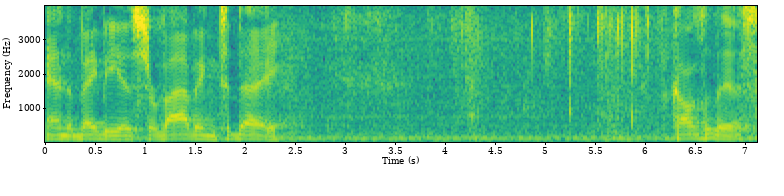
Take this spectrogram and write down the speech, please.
and the baby is surviving today because of this.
